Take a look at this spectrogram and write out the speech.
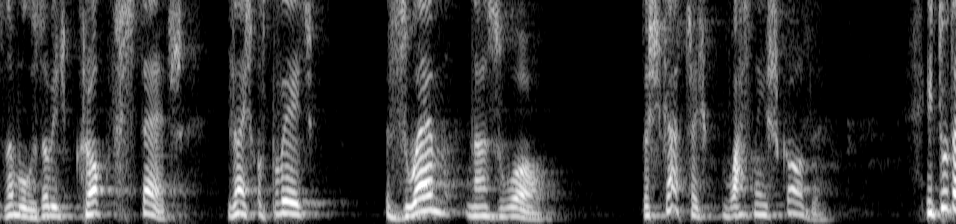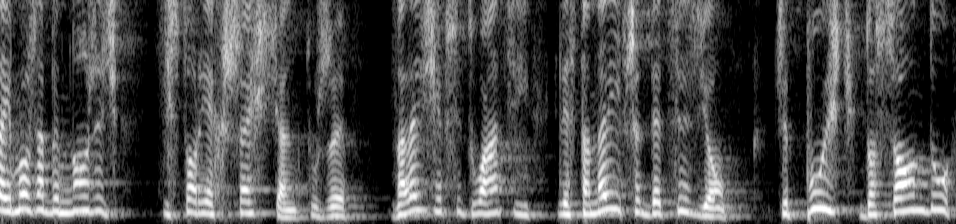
znowu zrobić krok wstecz. Zamiast odpowiedzieć złem na zło, doświadczać własnej szkody. I tutaj można by mnożyć historię chrześcijan, którzy znaleźli się w sytuacji, kiedy stanęli przed decyzją, czy pójść do sądu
